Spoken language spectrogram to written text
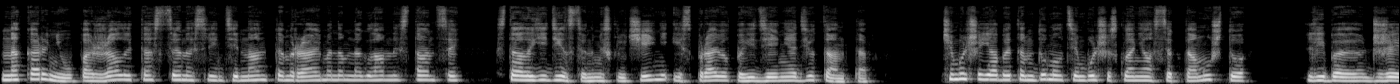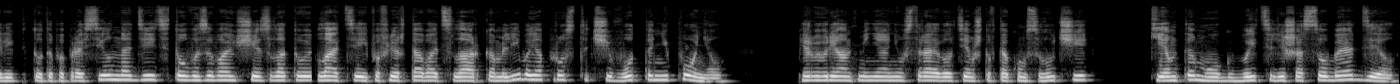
на корню. Пожалуй, та сцена с лейтенантом Раймоном на главной станции стало единственным исключением из правил поведения адъютанта. Чем больше я об этом думал, тем больше склонялся к тому, что либо Джерри кто-то попросил надеть то вызывающее золотое платье и пофлиртовать с Ларком, либо я просто чего-то не понял. Первый вариант меня не устраивал тем, что в таком случае кем-то мог быть лишь особый отдел.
